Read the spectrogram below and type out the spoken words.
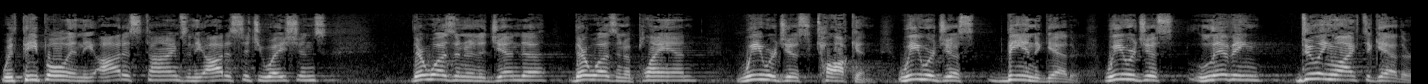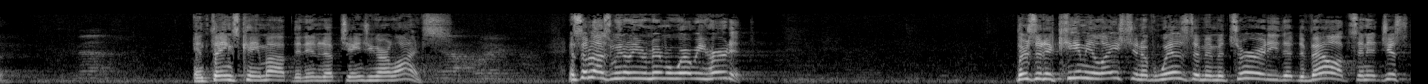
with people in the oddest times, in the oddest situations. There wasn't an agenda, there wasn't a plan. We were just talking. We were just being together. We were just living, doing life together. And things came up that ended up changing our lives. And sometimes we don't even remember where we heard it. There's an accumulation of wisdom and maturity that develops, and it just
